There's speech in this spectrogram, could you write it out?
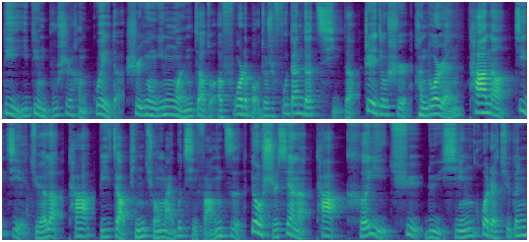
地一一定不是很贵的，是用英文叫做 affordable，就是负担得起的。这就是很多人他呢，既解决了他比较贫穷买不起房子，又实现了他可以去旅行或者去跟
